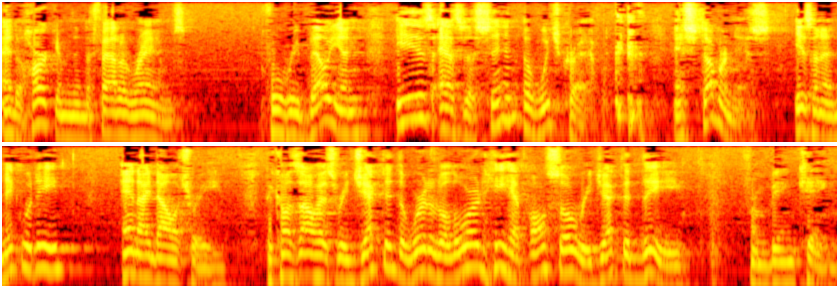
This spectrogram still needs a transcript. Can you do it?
and to hearken than the fat of rams. For rebellion is as the sin of witchcraft, and stubbornness is an iniquity and idolatry. Because thou hast rejected the word of the Lord, he hath also rejected thee from being king.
